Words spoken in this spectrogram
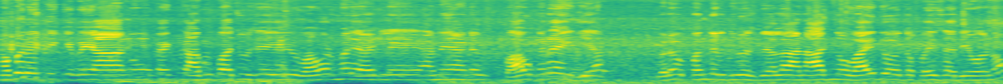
ખબર હતી કે ભાઈ આનું કંઈક આગુ પાછું છે એ વાવડ મળ્યા એટલે અમે આગળ ભાવ કરાવી ગયા. બરાબર પંદર દિવસ પહેલાં અને આજનો વાયદો હતો પૈસા દેવાનો.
